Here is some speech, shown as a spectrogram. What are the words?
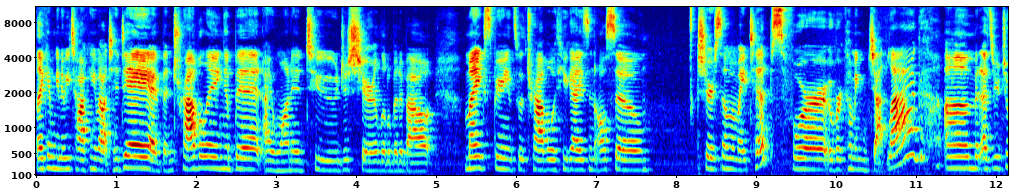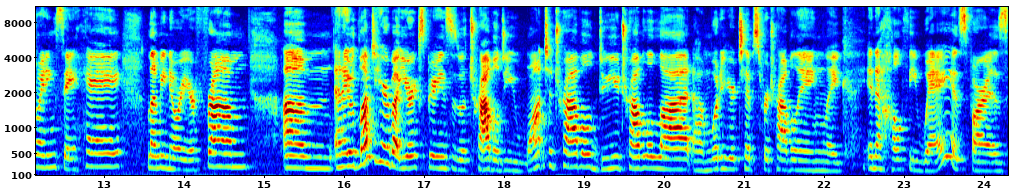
like I'm going to be talking about today, I've been traveling a bit. I wanted to just share a little bit about my experience with travel with you guys and also share some of my tips for overcoming jet lag. Um, but as you're joining, say hey, let me know where you're from. Um, and I would love to hear about your experiences with travel. Do you want to travel? Do you travel a lot? Um, what are your tips for traveling like in a healthy way as far as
